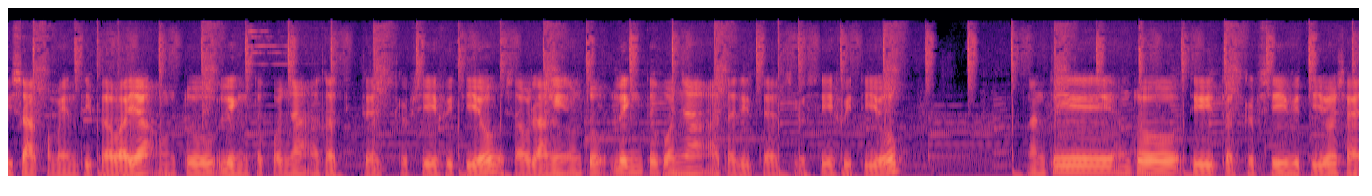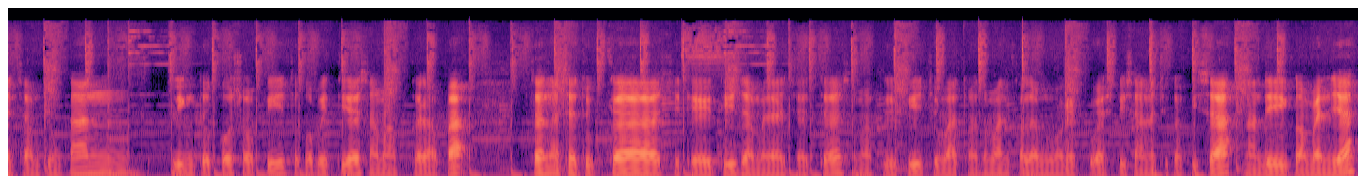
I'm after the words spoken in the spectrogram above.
bisa komen di bawah ya. Untuk link tokonya ada di deskripsi video. Saya ulangi untuk link tokonya ada di deskripsi video. Nanti untuk di deskripsi video saya cantumkan link toko Shopee, Tokopedia sama Bukalapak dan ada juga CDID sama Lazada sama Blibli. Cuma teman-teman kalau mau request di sana juga bisa. Nanti komen ya.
